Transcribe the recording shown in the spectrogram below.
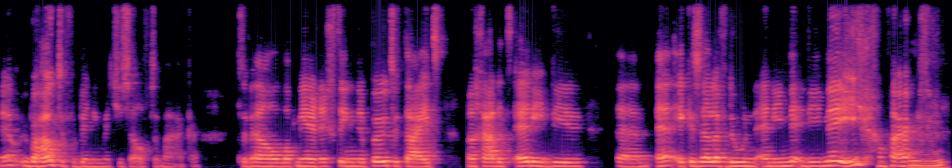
hè, überhaupt de verbinding met jezelf te maken. Terwijl wat meer richting de peutertijd, dan gaat het hè, die, die ehm, hè, ik er zelf doen en die, ne- die nee. Maar Mhm.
